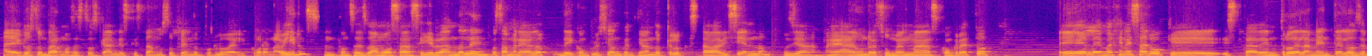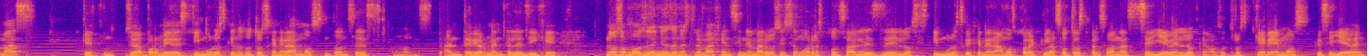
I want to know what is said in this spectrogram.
Hay que acostumbrarnos a estos cambios que estamos sufriendo por lo del coronavirus. Entonces vamos a seguir dándole, pues a manera de conclusión, continuando con lo que estaba diciendo, pues ya manera de un resumen más concreto. Eh, la imagen es algo que está dentro de la mente de los demás, que funciona por medio de estímulos que nosotros generamos. Entonces, como anteriormente les dije, no somos dueños de nuestra imagen, sin embargo, sí somos responsables de los estímulos que generamos para que las otras personas se lleven lo que nosotros queremos que se lleven.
